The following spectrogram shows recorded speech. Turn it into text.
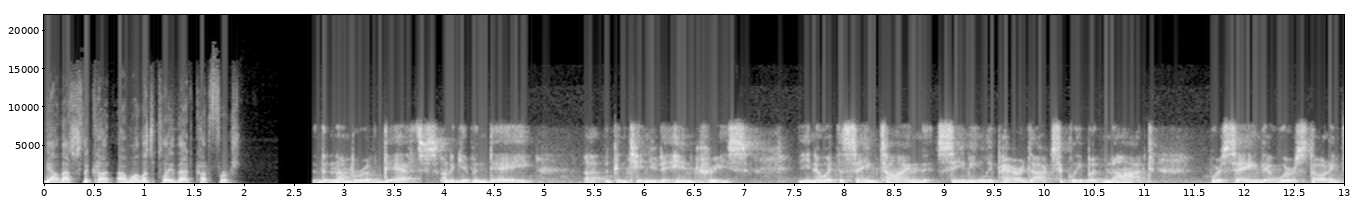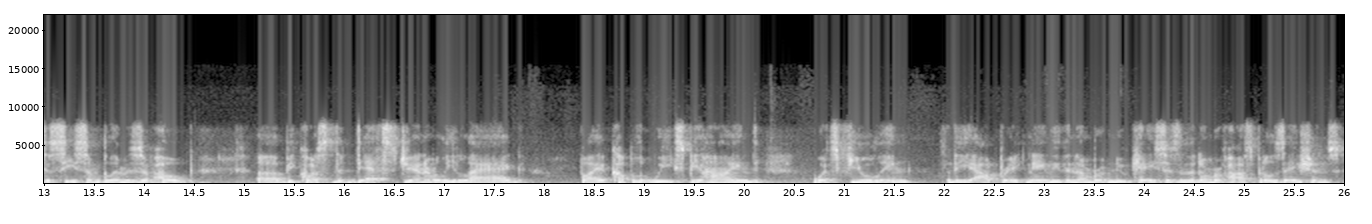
Yeah, that's the cut I want. Let's play that cut first. The number of deaths on a given day uh, continue to increase. You know, at the same time, seemingly paradoxically, but not, we're saying that we're starting to see some glimmers of hope uh, because the deaths generally lag by a couple of weeks behind what's fueling the outbreak, namely the number of new cases and the number of hospitalizations.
